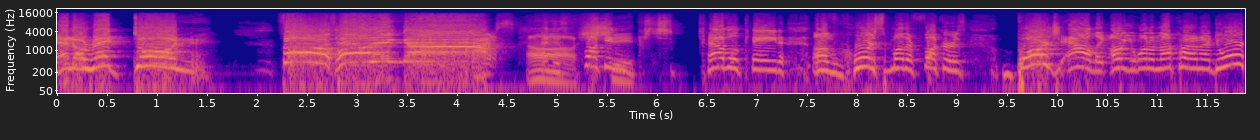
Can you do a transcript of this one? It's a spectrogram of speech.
And a red dawn. Forth hailing us! and this fucking cavalcade of horse motherfuckers barge out like, oh, you want to knock on our door?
